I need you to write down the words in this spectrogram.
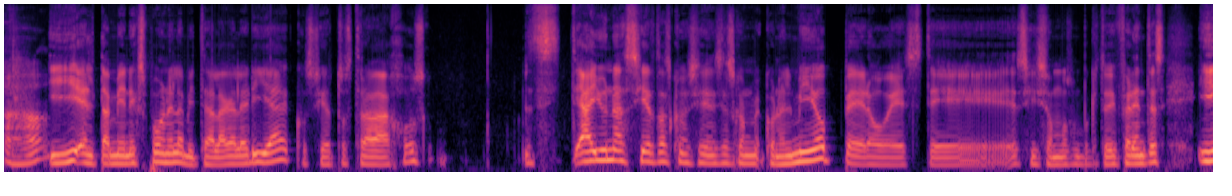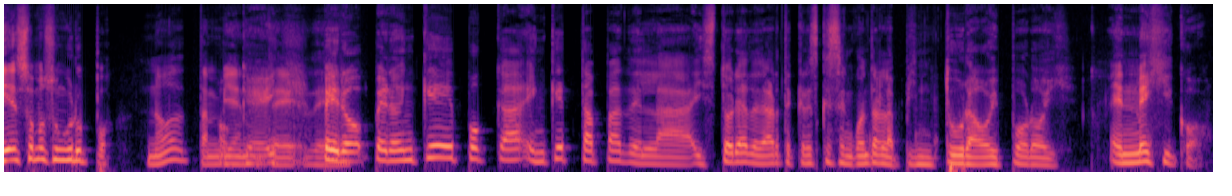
Ajá. Y él también expone la mitad de la galería con ciertos trabajos. Hay unas ciertas coincidencias con, con el mío, pero este sí somos un poquito diferentes. Y somos un grupo, ¿no? También de, de- Pero, pero ¿en qué época, en qué etapa de la historia del arte crees que se encuentra la pintura hoy por hoy? En México.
